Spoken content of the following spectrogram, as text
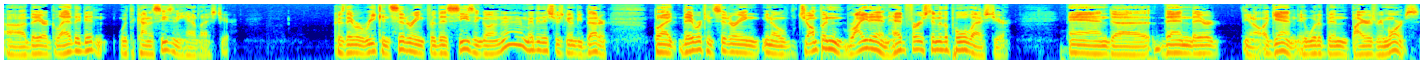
uh, they are glad they didn't with the kind of season he had last year, because they were reconsidering for this season, going, eh, maybe this year's going to be better." But they were considering, you know, jumping right in head first into the pool last year, and uh, then they're, you know, again, it would have been buyer's remorse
